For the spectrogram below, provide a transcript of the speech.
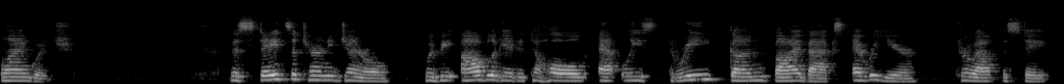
language. The state's attorney general would be obligated to hold at least three gun buybacks every year throughout the state.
